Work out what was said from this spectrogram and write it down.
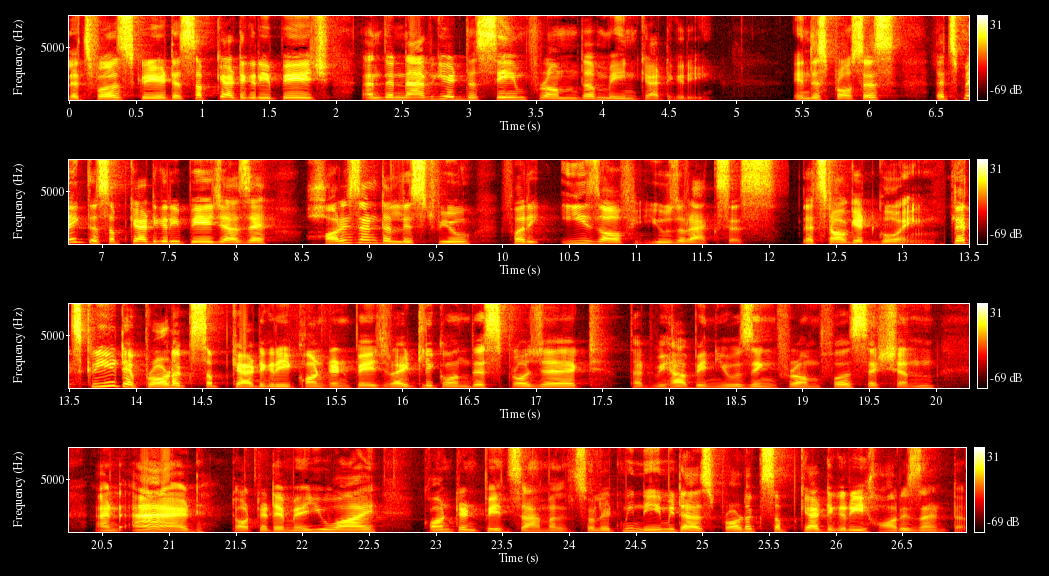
Let's first create a subcategory page and then navigate the same from the main category. In this process, let's make the subcategory page as a horizontal list view for ease of user access. Let's now get going. Let's create a product subcategory content page. Right click on this project that we have been using from first session and add .NET MAUI content page XAML. So let me name it as product subcategory horizontal.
